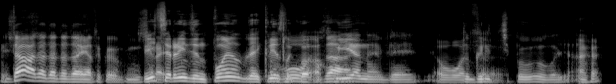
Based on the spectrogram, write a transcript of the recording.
Да, да, да, да, да, я такой... Витя Рындин понял, блядь, кресло Вот, да. охуенное, блядь. Вот. Тут э, говорит, типа, «О, Владя». Ага.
